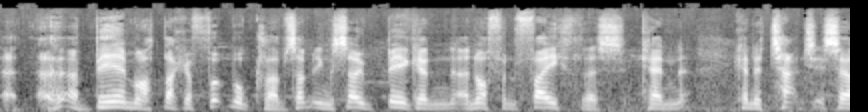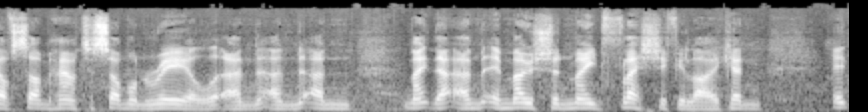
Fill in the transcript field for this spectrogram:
a, a behemoth like a football club, something so big and, and often faithless, can can attach itself somehow to someone real and, and, and make that an emotion made flesh, if you like. And it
